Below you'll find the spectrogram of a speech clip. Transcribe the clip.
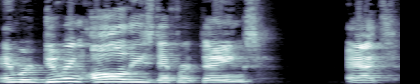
And we're doing all these different things at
